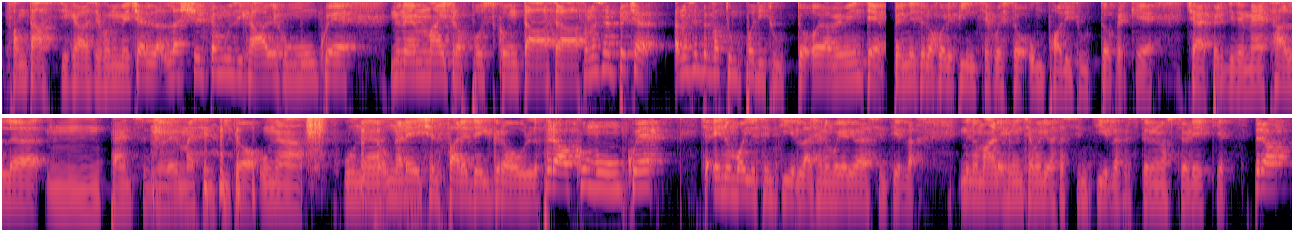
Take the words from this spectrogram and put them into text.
fantastica secondo me. Cioè la, la scelta musicale comunque non è mai troppo scontata. Fanno sempre, cioè, hanno sempre fatto un po' di tutto. Ora, ovviamente, prendetelo con le pinze questo un po' di tutto, perché, cioè, per dire metal, mh, mm, penso di non aver mai sentito una, un, una Rachel fare del growl. Però comunque cioè, e non voglio sentirla, cioè non voglio arrivare a sentirla. Meno male che non siamo arrivati a sentirla per tutte le nostre orecchie. Però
